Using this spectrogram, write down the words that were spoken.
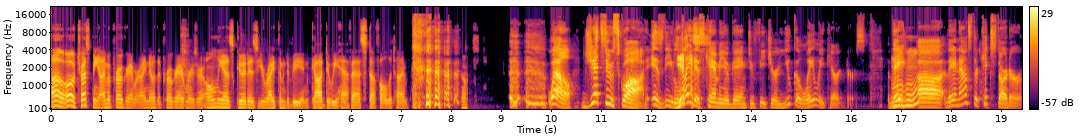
Oh, oh, trust me, I'm a programmer. I know that programmers are only as good as you write them to be, and God, do we half-ass stuff all the time. well, Jitsu Squad is the Yes. latest cameo game to feature Yooka-Laylee characters. They Mhm. uh they announced their Kickstarter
